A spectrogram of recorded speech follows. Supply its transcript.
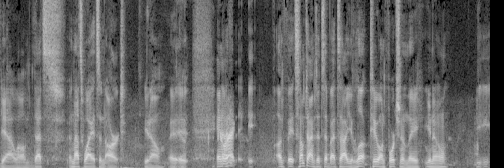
yeah. Well, that's and that's why it's an art. You know, it, it, and I, Correct. it, it, sometimes it's about how you look too. Unfortunately, you know. Y-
